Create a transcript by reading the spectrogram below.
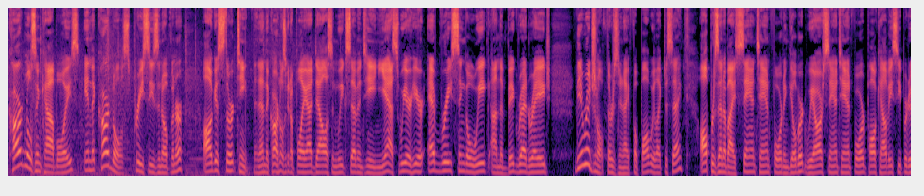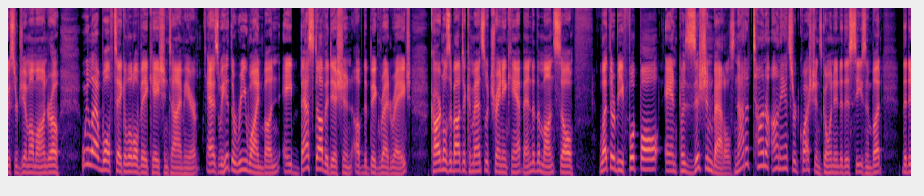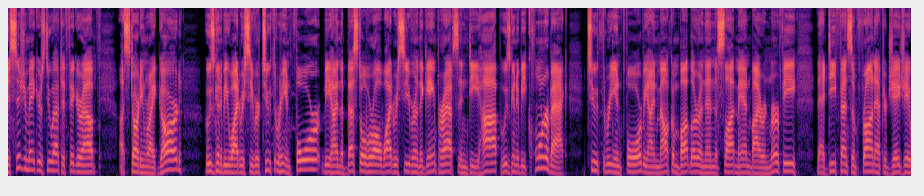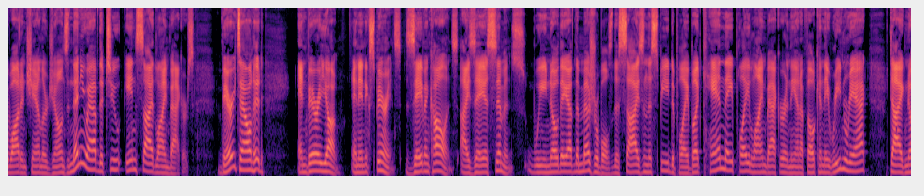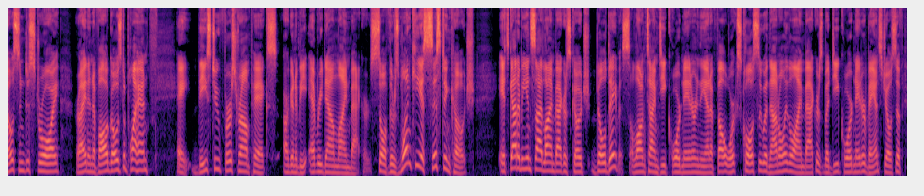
Cardinals and Cowboys in the Cardinals preseason opener, August 13th. And then the Cardinals are going to play at Dallas in week 17. Yes, we are here every single week on the Big Red Rage the original Thursday Night Football, we like to say. All presented by Santan Ford and Gilbert. We are Santan Ford, Paul Calvisi, producer Jim Omohundro. We let Wolf take a little vacation time here as we hit the rewind button, a best of edition of the Big Red Rage. Cardinals about to commence with training camp, end of the month, so let there be football and position battles. Not a ton of unanswered questions going into this season, but the decision makers do have to figure out a starting right guard, who's going to be wide receiver two, three, and four behind the best overall wide receiver in the game, perhaps in D Hop, who's going to be cornerback two, three, and four behind Malcolm Butler, and then the slot man Byron Murphy. That defensive front after J.J. Watt and Chandler Jones. And then you have the two inside linebackers. Very talented and very young and inexperienced. Zaven Collins, Isaiah Simmons. We know they have the measurables, the size and the speed to play, but can they play linebacker in the NFL? Can they read and react, diagnose and destroy, right? And if all goes to plan, hey, these two first round picks are going to be every down linebackers. So if there's one key assistant coach, it's got to be inside linebackers coach Bill Davis, a longtime D coordinator in the NFL, works closely with not only the linebackers, but D coordinator Vance Joseph.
